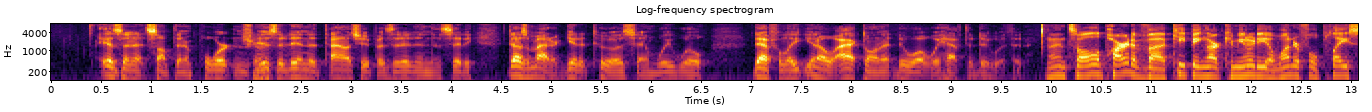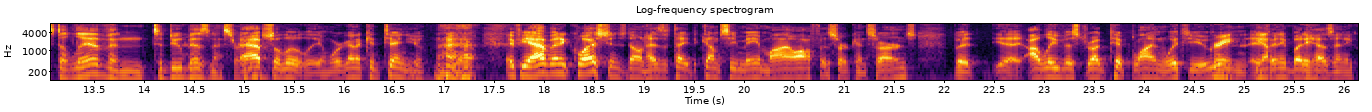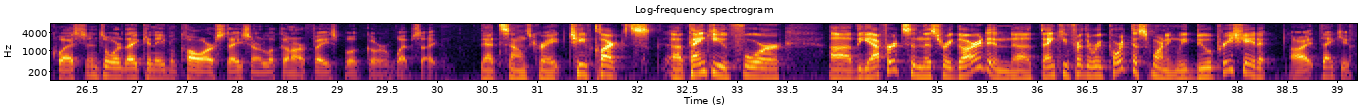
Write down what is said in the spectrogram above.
isn't it something important Sure. is it in the township is it in the city doesn't matter get it to us and we will definitely you know act on it do what we have to do with it And it's all a part of uh, keeping our community a wonderful place to live and to do business, right? Absolutely, and we're going to continue. Yeah. if you have any questions, don't hesitate to come see me in my office or concerns. But yeah, I'll leave this drug tip line with you. Great. And if Yep. anybody has any questions, or they can even call our station or look on our Facebook or website. That sounds great. Chief Clark, uh, thank you for uh, the efforts in this regard, and uh, thank you for the report this morning. We do appreciate it. All right, thank you.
